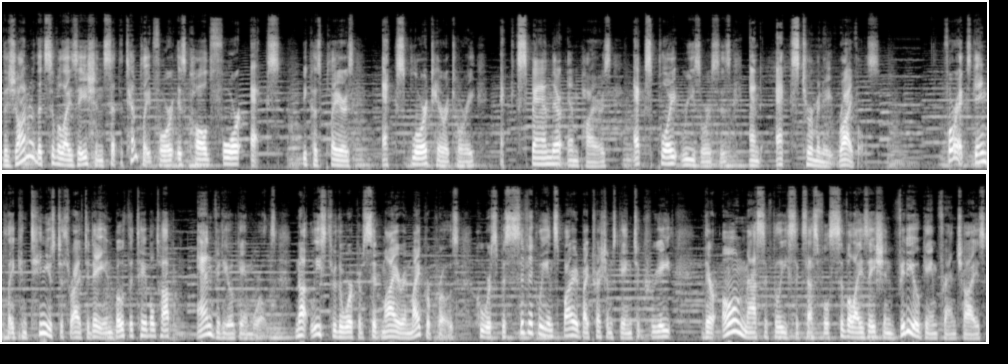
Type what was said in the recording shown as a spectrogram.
The genre that Civilization set the template for is called 4X because players explore territory, expand their empires, exploit resources, and exterminate rivals. 4X gameplay continues to thrive today in both the tabletop and video game worlds, not least through the work of Sid Meier and Microprose, who were specifically inspired by Tresham's game to create their own massively successful Civilization video game franchise,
